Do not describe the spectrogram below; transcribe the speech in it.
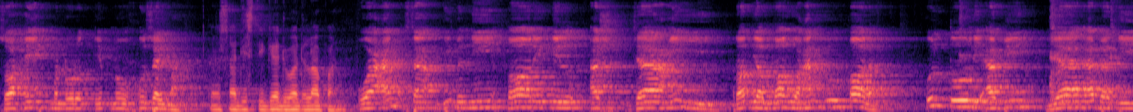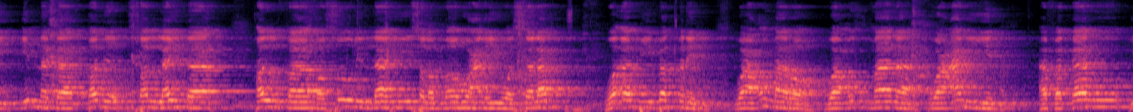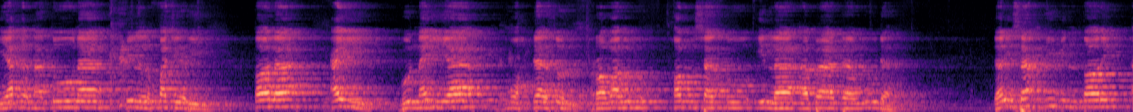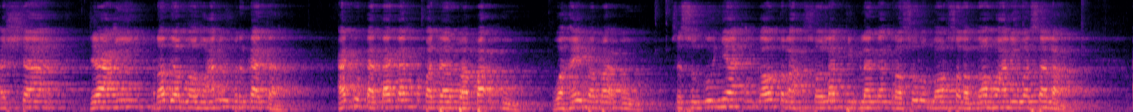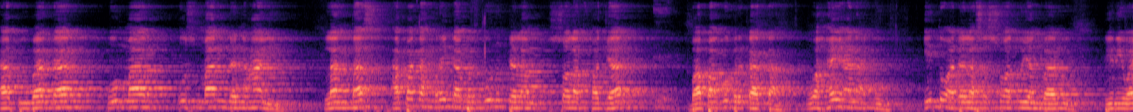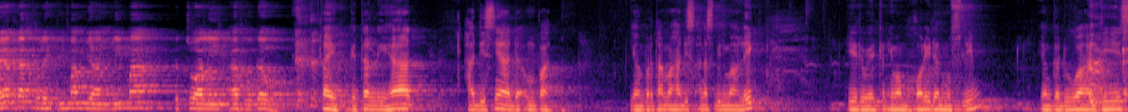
Sahih menurut Ibnu Khuzaimah. Hadis 328. Wa an Sa'd bin Tariq al-Ashja'i radhiyallahu anhu qala Qultu li abi ya abati innaka qad sallaita khalfa Rasulillah sallallahu alaihi wasallam wa Abi Bakr wa Umar wa Uthman wa Ali. Afakanu yaqnatuna fil fajri? Qala ay bunayya muhdatsun rawahu khamsatu illa Aba Dawud dari Sa'di bin Tariq Asy-Syaja'i radhiyallahu anhu berkata Aku katakan kepada bapakku wahai bapakku Sesungguhnya engkau telah sholat di belakang Rasulullah Sallallahu Alaihi Wasallam, Abu Bakar, Umar, Utsman dan Ali. Lantas, apakah mereka berkunut dalam sholat fajar? Bapakku berkata, wahai anakku, itu adalah sesuatu yang baru. Diriwayatkan oleh imam yang lima kecuali Abu Dawud. Baik, kita lihat hadisnya ada empat. Yang pertama hadis Anas bin Malik diriwayatkan Imam Bukhari dan Muslim. Yang kedua hadis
